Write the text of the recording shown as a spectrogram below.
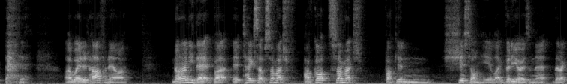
I waited half an hour not only that, but it takes up so much. I've got so much fucking shit on here, like videos and that, that I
